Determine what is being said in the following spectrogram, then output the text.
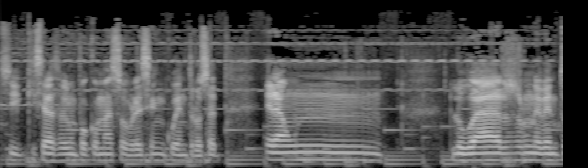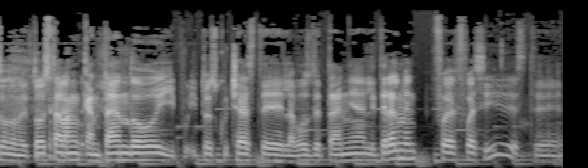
sí quisiera saber un poco más sobre ese encuentro. O sea, era un lugar, un evento donde todos estaban cantando y, y tú escuchaste la voz de Tania. Literalmente fue, fue así, este,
